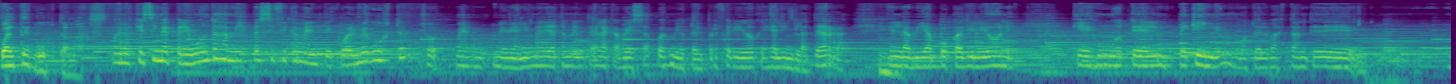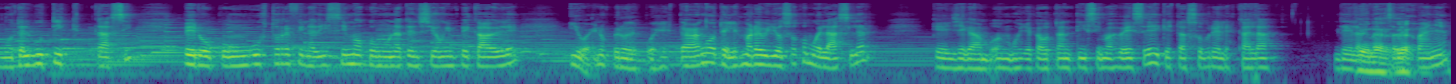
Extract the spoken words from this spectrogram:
¿Cuál te gusta más? Bueno, es que si me preguntas a mí específicamente cuál me gusta, yo, bueno, me viene inmediatamente a la cabeza pues mi hotel preferido que es el Inglaterra, en la vía Boca di Leone que es un hotel pequeño, un hotel bastante de, un hotel boutique casi, pero con un gusto refinadísimo, con una atención impecable. Y bueno, pero después están hoteles maravillosos como el Asler, que llegamos, hemos llegado tantísimas veces y que está sobre la escala de la Plaza de España.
